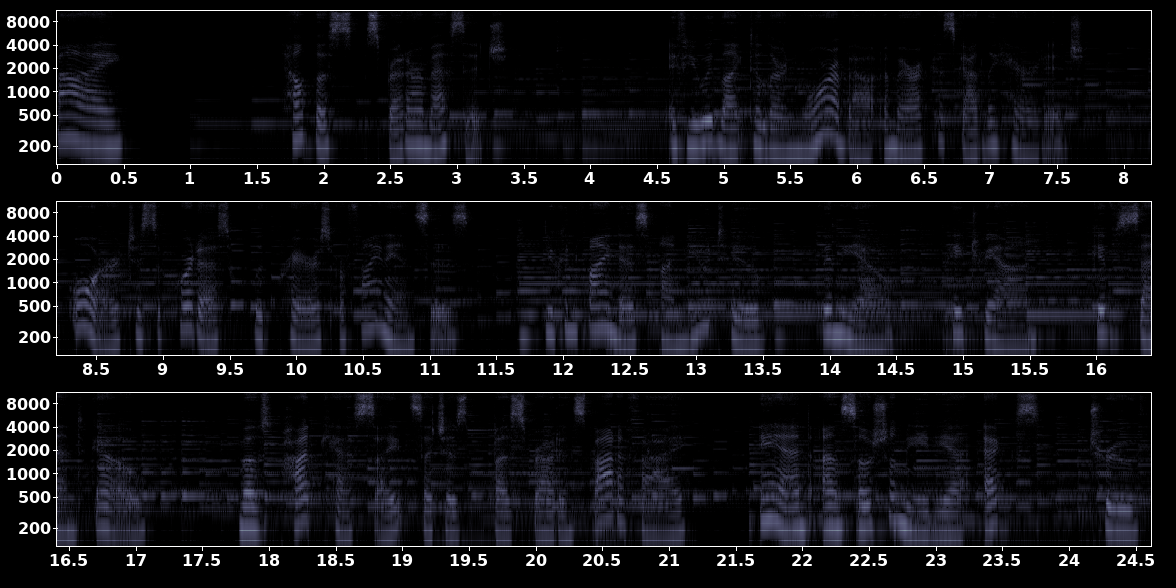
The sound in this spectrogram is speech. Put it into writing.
Bye. Help us spread our message if you would like to learn more about America's Godly Heritage, or to support us with prayers or finances. You can find us on YouTube, Vimeo, Patreon, Give, Send, Go, most podcast sites such as Buzzsprout and Spotify, and on social media X, Truth,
